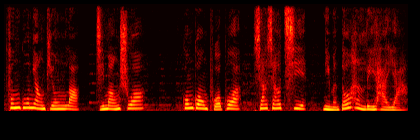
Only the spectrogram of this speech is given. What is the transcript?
风姑娘听了，急忙说：“公公婆婆，消消气，你们都很厉害呀！”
